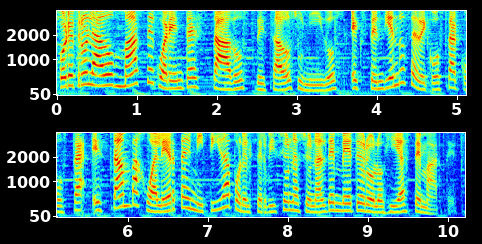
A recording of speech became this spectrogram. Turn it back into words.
Por otro lado, más de 40 estados de Estados Unidos, extendiéndose de costa a costa, están bajo alerta emitida por el Servicio Nacional de Meteorología este martes.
